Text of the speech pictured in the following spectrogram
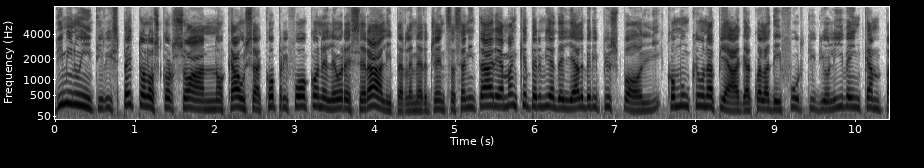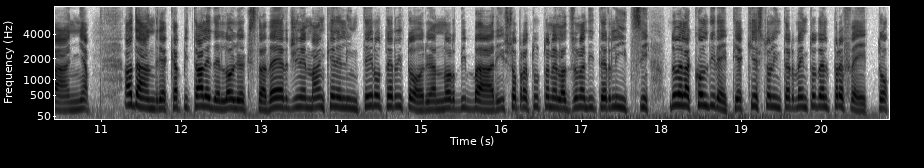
diminuiti rispetto allo scorso anno causa coprifuoco nelle ore serali per l'emergenza sanitaria ma anche per via degli alberi più spogli, comunque una piaga, quella dei furti di olive in campagna. Ad Andria, capitale dell'olio extravergine, ma anche nell'intero territorio a nord di Bari, soprattutto nella zona di Terlizzi, dove la Coldiretti ha chiesto l'intervento del prefetto.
